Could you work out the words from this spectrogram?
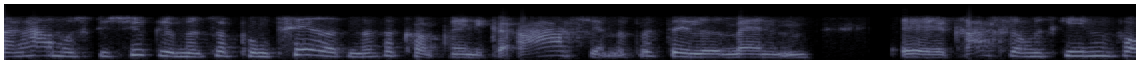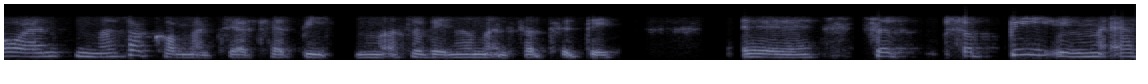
man har måske cyklet, men så punkterede den, og så kom den ind i garagen, og så stillede man øh, græsslåmaskinen foran den, og så kom man til at tage bilen, og så vendede man sig til det. Øh, så, så bilen er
